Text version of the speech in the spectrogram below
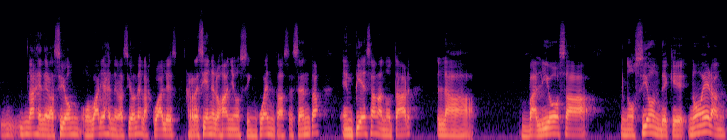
una generación o varias generaciones, las cuales recién en los años 50, 60, empiezan a notar la valiosa noción de que no eran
